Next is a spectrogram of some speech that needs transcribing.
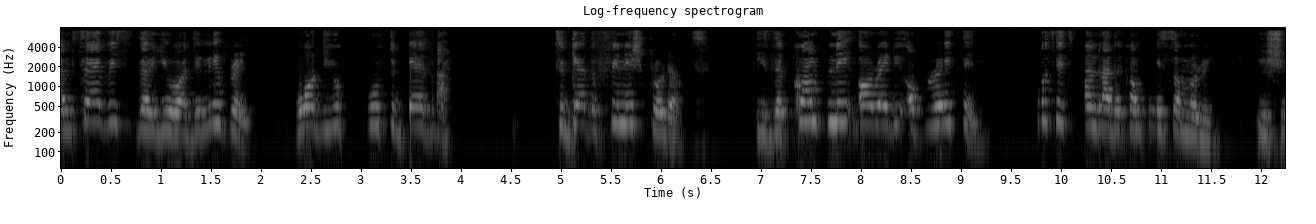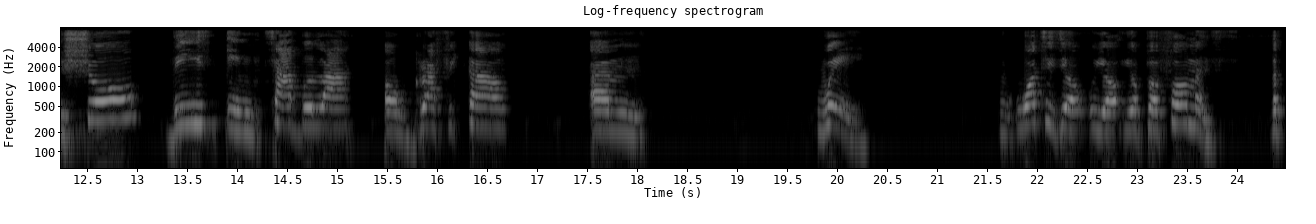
um, service that you are delivering, what do you put together to get the finished product. Is the company already operating? Put it under the company summary. You should show this in tabular or graphical um, way. What is your, your, your performance? The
